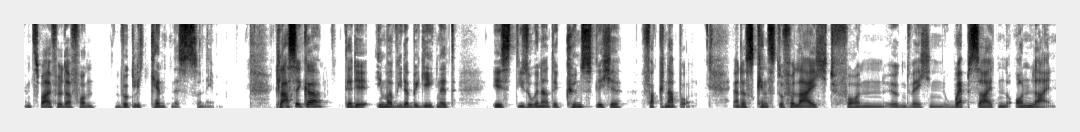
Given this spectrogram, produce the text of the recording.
im Zweifel davon wirklich Kenntnis zu nehmen. Klassiker, der dir immer wieder begegnet, ist die sogenannte künstliche Verknappung. Ja, das kennst du vielleicht von irgendwelchen Webseiten online.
